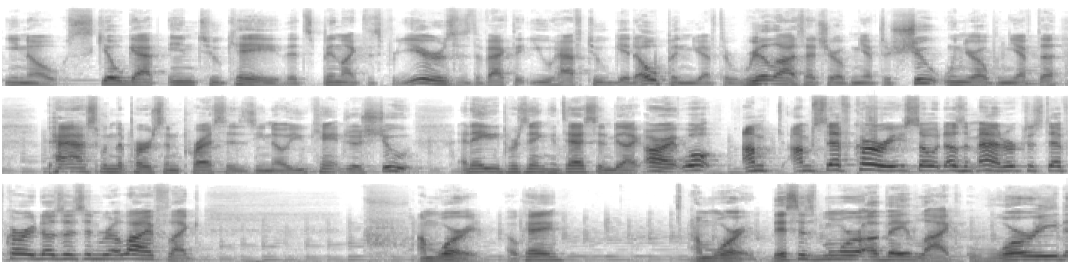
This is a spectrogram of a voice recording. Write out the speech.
you know, skill gap in 2K that's been like this for years is the fact that you have to get open. You have to realize that you're open. You have to shoot when you're open. You have to pass when the person presses. You know, you can't just shoot an 80% contested and be like, all right, well, I'm, I'm Steph Curry, so it doesn't matter because Steph Curry does this in real life. Like, I'm worried, okay? I'm worried. This is more of a like worried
